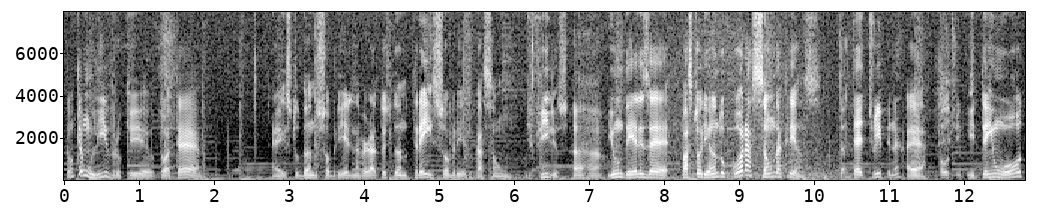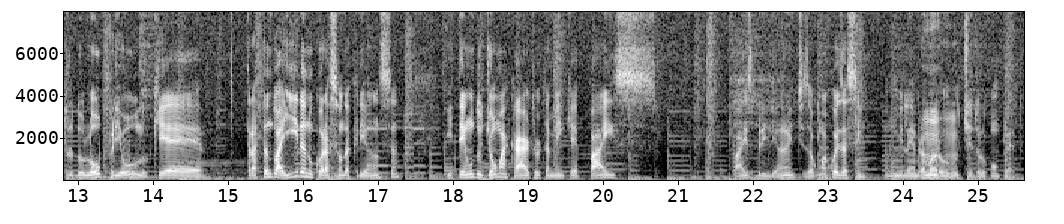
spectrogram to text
Então tem um livro que eu tô até é, estudando sobre ele, na verdade estou estudando três sobre educação de filhos, Aham. e um deles é Pastoreando o Coração da Criança. Ted Tripp, né? É. E tem um outro do Lou Priolo, que é Tratando a Ira no Coração da Criança. E tem um do John MacArthur também, que é Pais. Pais Brilhantes, alguma coisa assim. Eu não me lembro agora o- Uhum. o, título completo.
